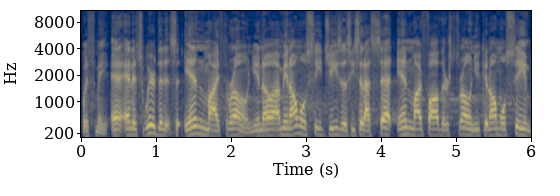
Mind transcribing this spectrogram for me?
with me. And it's weird that it's in my throne, you know? I mean, I almost see Jesus. He said, I sat in my Father's throne. You can almost see him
